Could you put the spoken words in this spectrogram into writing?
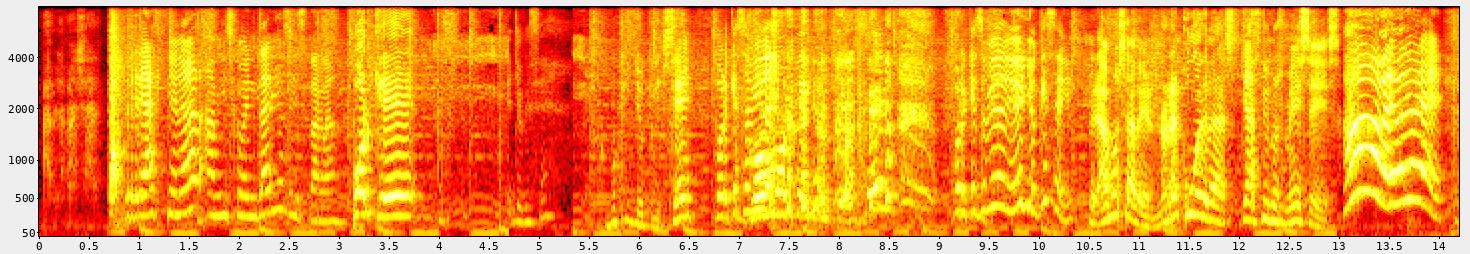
Habla más alto. Reaccionar a mis comentarios de Instagram. Porque. Yo qué sé. ¿Cómo que yo qué sé? Porque vídeo ¿Cómo que yo qué sé? Porque ese vídeo de hoy, yo qué sé. Pero vamos a ver, ¿no recuerdas que hace unos meses? Ah, vale, vale, vale.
